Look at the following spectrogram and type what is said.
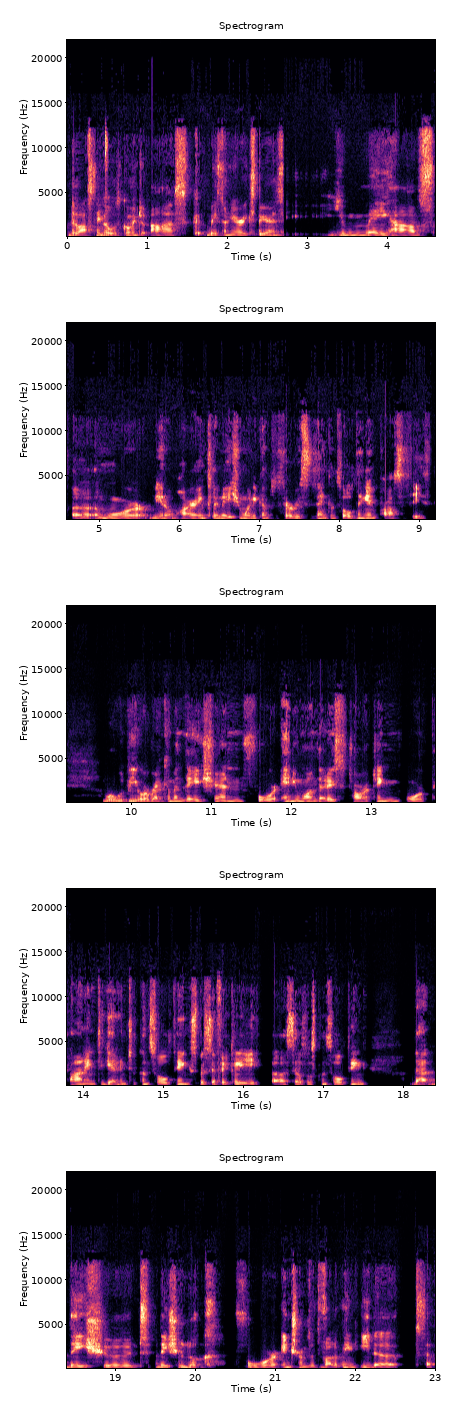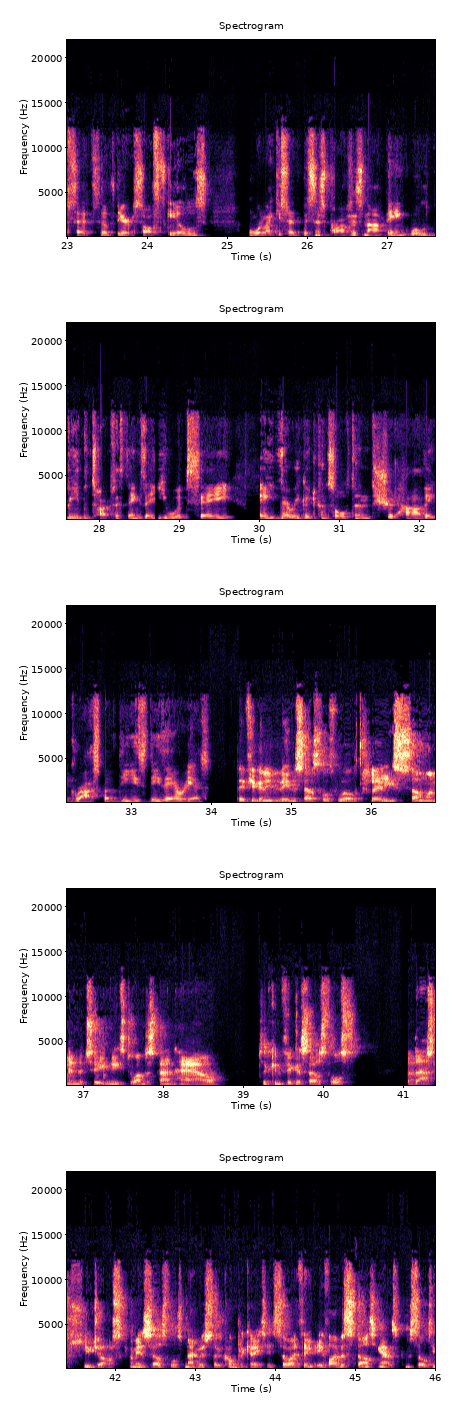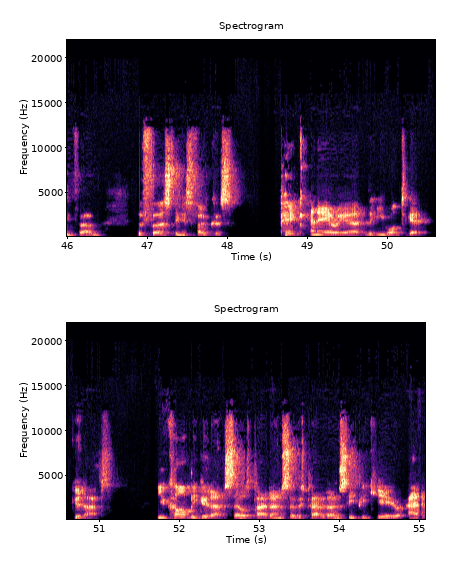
The last thing I was going to ask, based on your experience, you may have a, a, more, you know, higher inclination when it comes to services and consulting and processes. What would be your recommendation for anyone that is starting or planning to get into consulting, specifically uh, Salesforce consulting, that they should they should look for in terms of developing either subsets of their soft skills or, like you said, business process mapping? What would be the types of things that you would say a very good consultant should have a grasp of these these areas? If you're going to be in the Salesforce world, clearly someone in the team needs to understand how to configure Salesforce. That's a huge ask. I mean, Salesforce now is so complicated. So I think if I was starting out as a consulting firm, the first thing is focus. Pick an area that you want to get good at. You can't be good at Sales Cloud and Service Cloud and CPQ and,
